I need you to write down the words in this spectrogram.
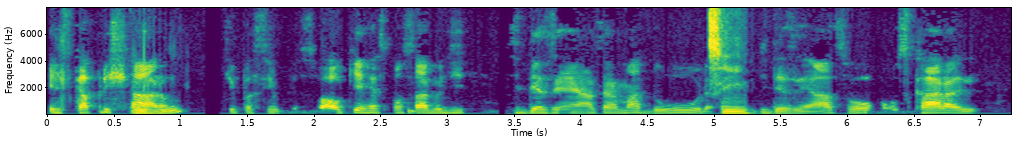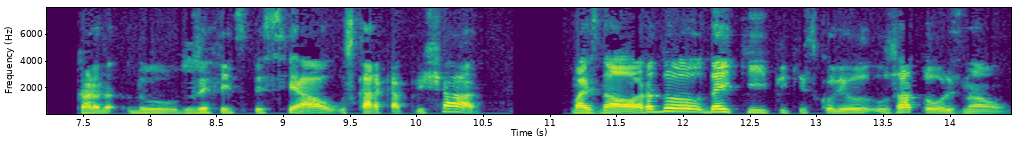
eles capricharam. Uhum. Tipo assim, o pessoal que é responsável de de desenhar as armaduras, Sim. de desenhar as roupas. Os caras cara do, dos efeitos especiais, os caras capricharam. Mas na hora do, da equipe que escolheu os atores, não.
